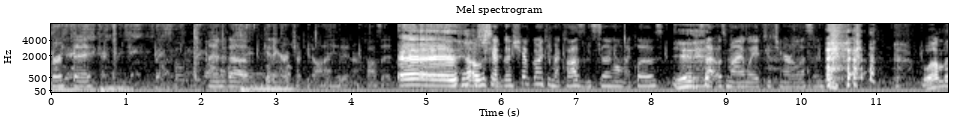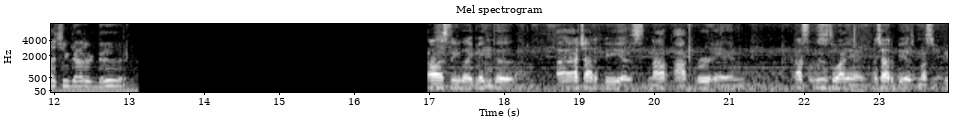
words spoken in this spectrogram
birthday, I ended up getting her a Chucky doll. and I hid it in her closet. Uh, hey, how She kept, go, she kept going through my closet and stealing all my clothes. Yeah. So that was my way of teaching her a lesson. well, I bet you got her good. Honestly, like make the. I, I try to be as not awkward and. That's, this is who I am. I try to be as much a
